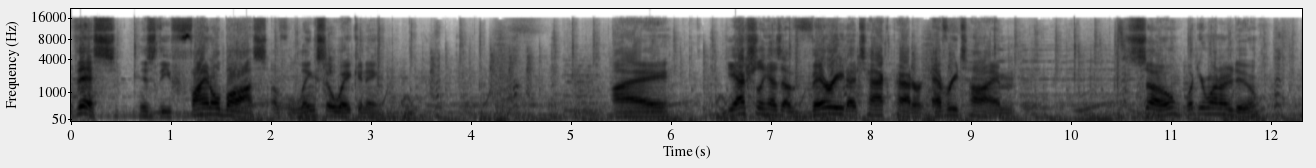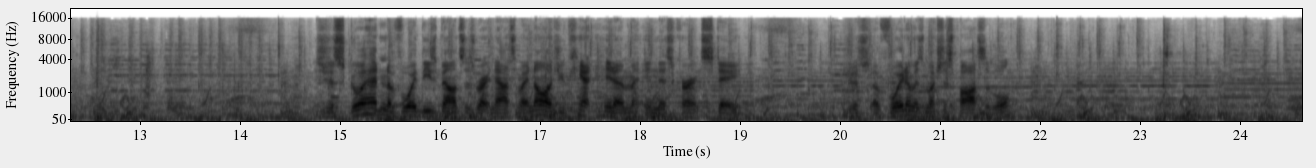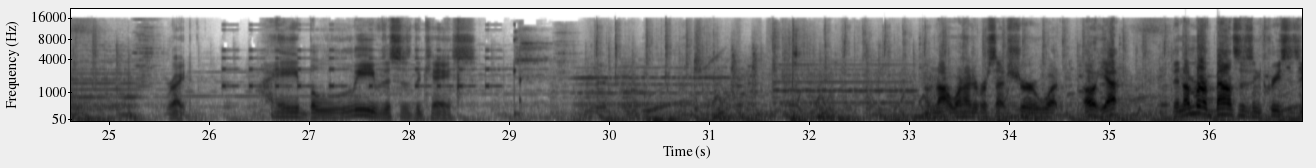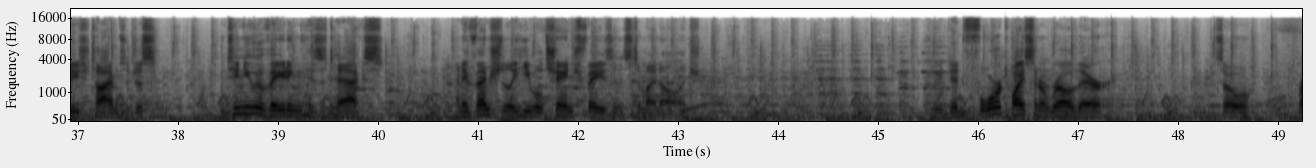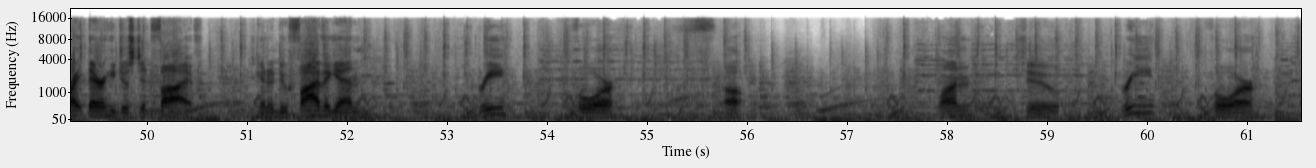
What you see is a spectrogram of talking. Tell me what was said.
This is the final boss of Link's Awakening. I... He actually has a varied attack pattern every time. So, what you want to do is just go ahead and avoid these bounces right now. To my knowledge, you can't hit him in this current state. Just avoid him as much as possible. Right. I believe this is the case. I'm not 100% sure what... Oh, yep. The number of bounces increases each time, so just continue evading his attacks, and eventually he will change phases, to my knowledge. We did four twice in a row there. So, right there, he just did five. He's gonna do five again. Three, four, oh. One, two, three, four,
